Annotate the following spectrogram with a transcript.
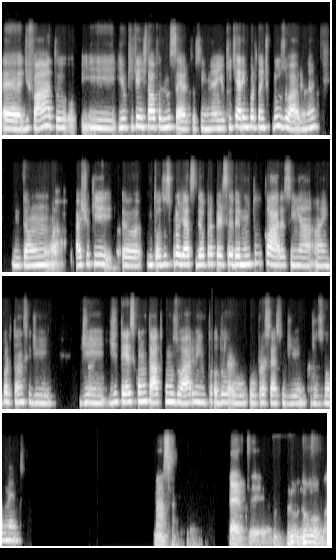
é, de fato e, e o que, que a gente estava fazendo certo, assim, né? E o que, que era importante para o usuário, né? Então, acho que uh, em todos os projetos deu para perceber muito claro, assim, a, a importância de, de, de ter esse contato com o usuário em todo o, o processo de, de desenvolvimento. Massa. É, no, no,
